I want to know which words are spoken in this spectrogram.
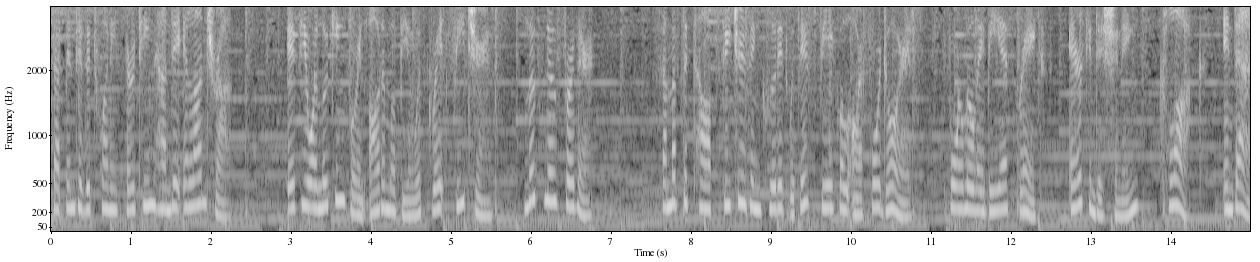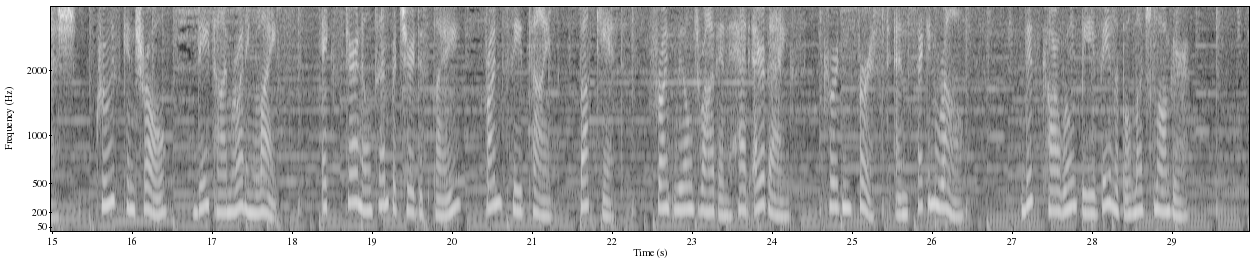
step into the 2013 Hyundai Elantra. If you are looking for an automobile with great features, look no further. Some of the top features included with this vehicle are 4 doors, 4-wheel ABS brakes, air conditioning, clock, in-dash, cruise control, daytime running lights, external temperature display, front seat type, bucket, front-wheel drive and head airbags, curtain first and second row. This car won't be available much longer.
